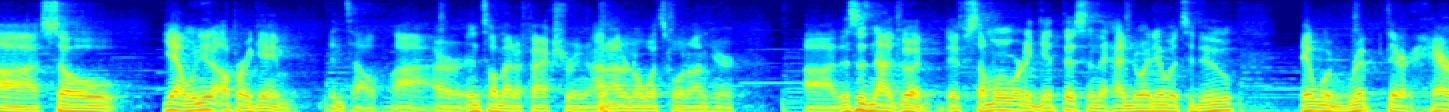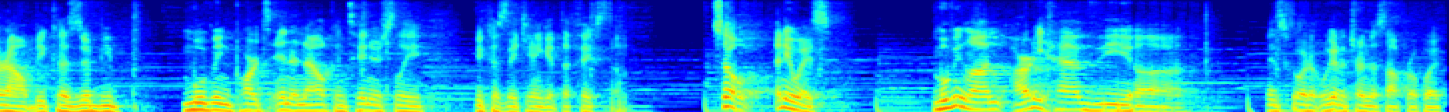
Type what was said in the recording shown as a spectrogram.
Uh, so yeah, we need to up our game, Intel uh, or Intel manufacturing. I, I, don't know what's going on here. Uh, this is not good. If someone were to get this and they had no idea what to do, they would rip their hair out because there'd be moving parts in and out continuously because they can't get the fix done. So, anyways, moving on. I already have the. Uh. Ahead, we're gonna turn this off real quick.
